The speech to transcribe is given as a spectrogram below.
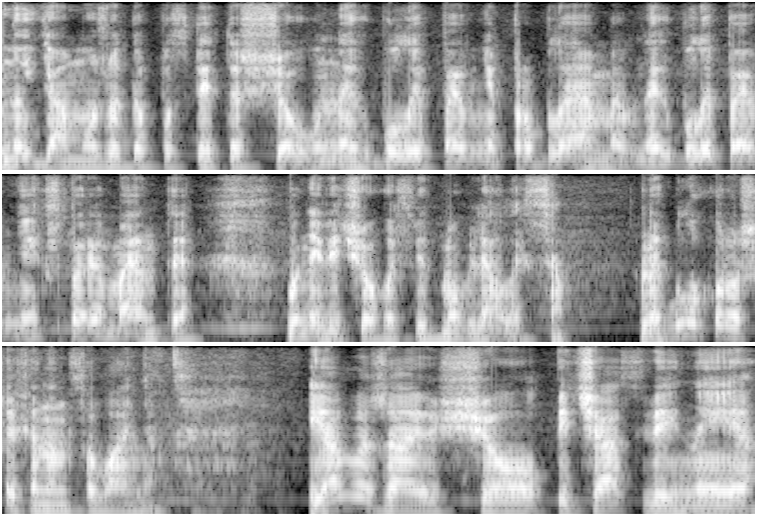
Ну, я можу допустити, що у них були певні проблеми, в них були певні експерименти. Вони від чогось відмовлялися. У них було хороше фінансування. Я вважаю, що під час війни,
